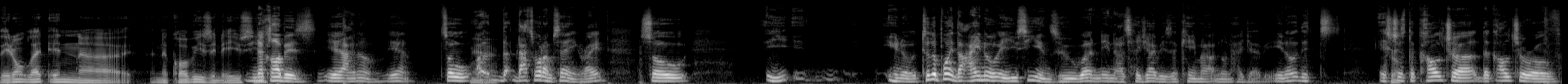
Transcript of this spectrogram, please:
they don't let in uh, niqabis and AUC? Niqabis, yeah, I know, yeah. So uh, th- that's what I'm saying, right? So, y- you know, to the point that I know AUCians who went in as hijabis and came out non-hijabi. You know, it's it's Sure. just the culture, the culture of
